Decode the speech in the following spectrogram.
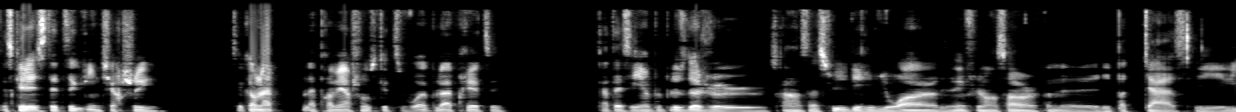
est-ce que l'esthétique vient te chercher? C'est comme la, la première chose que tu vois, puis là après, tu sais, quand t'essayes un peu plus de jeux, tu commences à suivre des reviewers, des influenceurs comme euh, les podcasts, les, les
